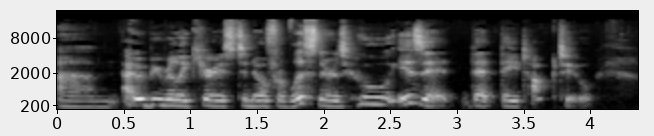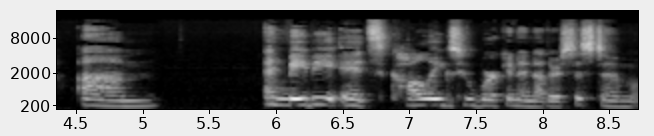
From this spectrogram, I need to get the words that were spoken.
um, I would be really curious to know from listeners who is it that they talk to. Um, and maybe it's colleagues who work in another system.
